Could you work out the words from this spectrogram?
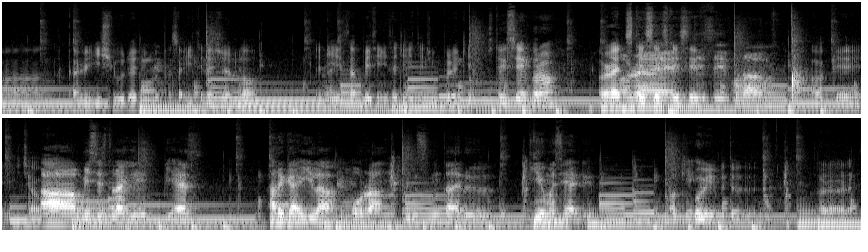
um, Current issue dan juga pasal international law Jadi sampai sini saja kita jumpa lagi Stay safe korang. Alright, stay safe, stay safe Stay safe orang. Okay, ciao Ah, mesej terakhir PS hargailah orang tu sementara dia masih ada. Okey. Ui, betul betul Alright, alright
